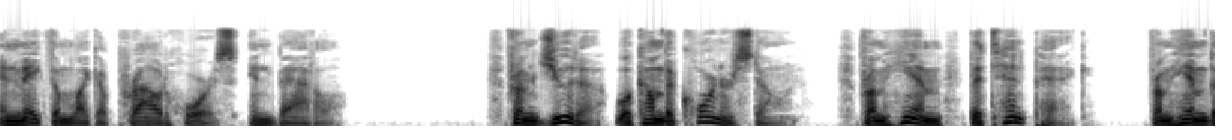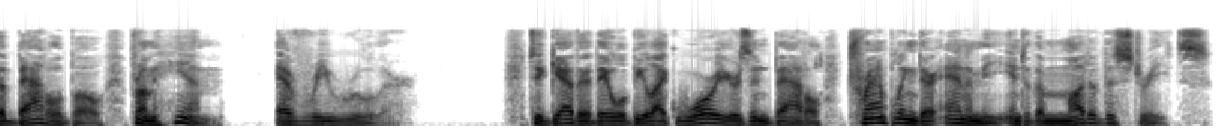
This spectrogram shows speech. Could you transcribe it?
and make them like a proud horse in battle. From judah will come the cornerstone. From him the tent peg. From him the battle bow. From him every ruler. Together they will be like warriors in battle trampling their enemy into the mud of the streets.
